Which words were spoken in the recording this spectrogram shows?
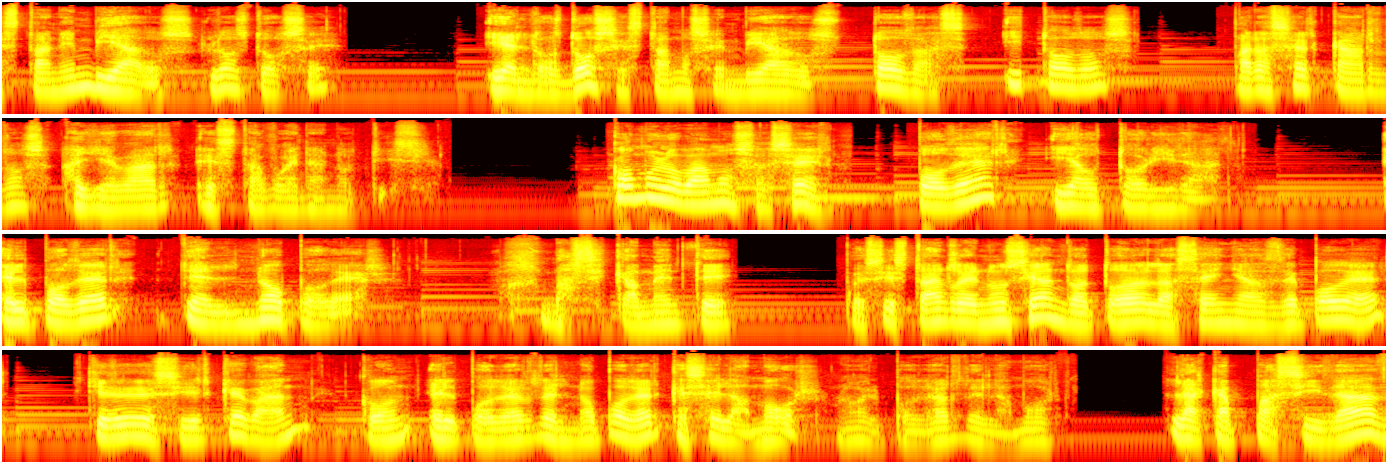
están enviados los doce, y en los doce estamos enviados todas y todos para acercarnos a llevar esta buena noticia. ¿Cómo lo vamos a hacer? Poder y autoridad. El poder del no poder. Básicamente, pues si están renunciando a todas las señas de poder, quiere decir que van con el poder del no poder, que es el amor, ¿no? el poder del amor. La capacidad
